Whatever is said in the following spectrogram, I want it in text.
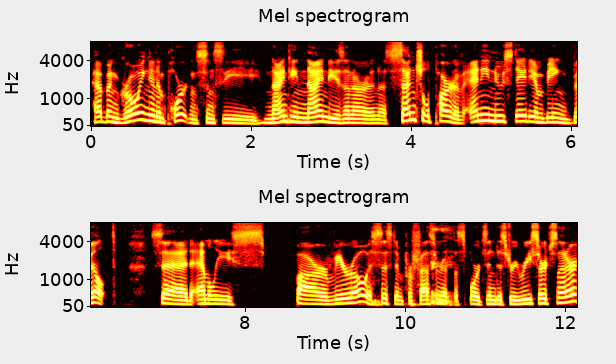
have been growing in importance since the 1990s and are an essential part of any new stadium being built, said Emily Sparvero, assistant professor at the Sports Industry Research Center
